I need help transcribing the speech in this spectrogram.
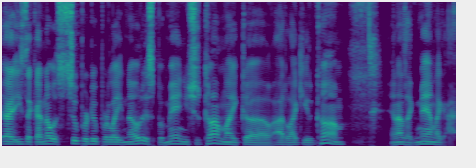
Uh, he's like, I know it's super duper late notice, but man, you should come. Like, uh, I'd like you to come. And I was like, man, like, I,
